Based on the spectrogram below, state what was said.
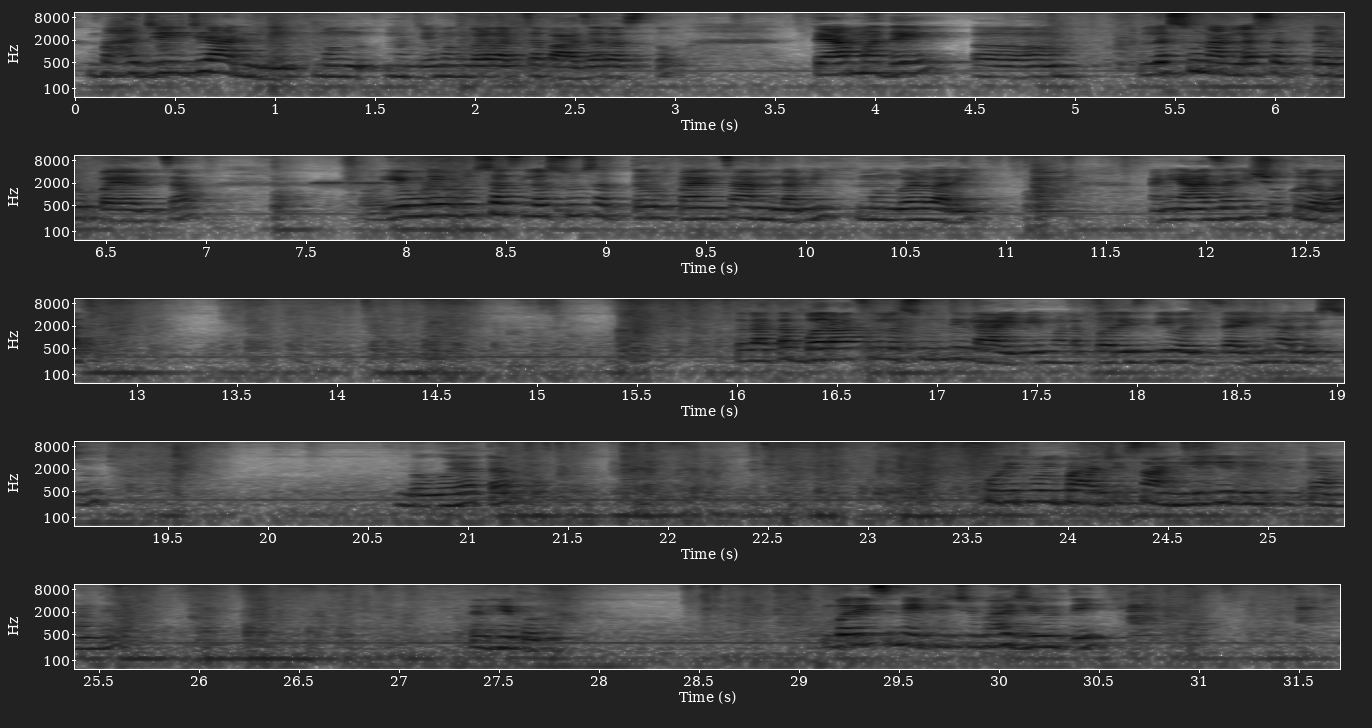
भाजी जी आणली मंग म्हणजे मंगळवारचा बाजार असतो त्यामध्ये लसूण आणला सत्तर रुपयांचा. एवढं एवढूसाच लसूण सत्तर रुपयांचा आणला मी मंगळवारी. आणि आज आहे शुक्रवार. तर आता बराच लसूण दिला आईने मला बरेच दिवस जाईल हा लसूण. बघूया आता. थोडी थोडी भाजी सांडली गेली होती त्यामध्ये. तर हे बघा. बरीच मेथीची भाजी होती.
